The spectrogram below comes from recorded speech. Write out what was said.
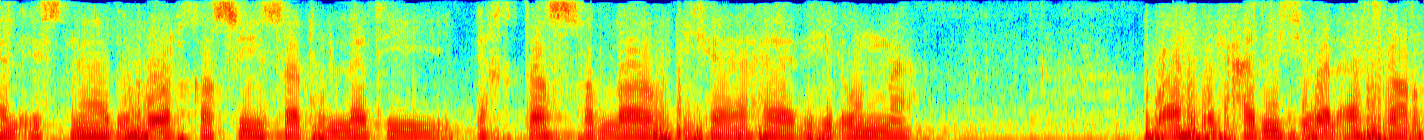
الإسناد هو الخصيصة التي اختص الله بها هذه الأمة. وأهل الحديث والأثر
